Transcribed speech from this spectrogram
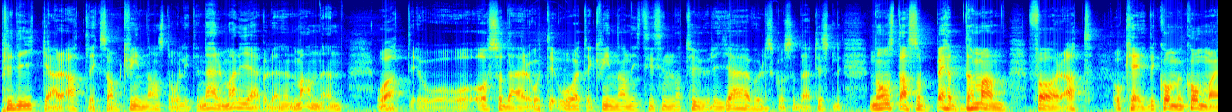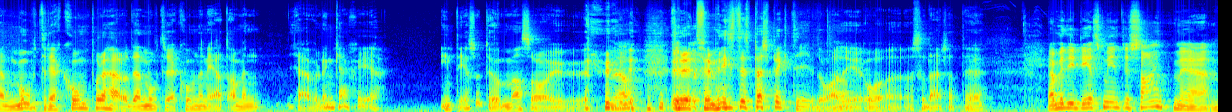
predikar att liksom, kvinnan står lite närmare djävulen än mannen. Och, att, och, och, sådär. Och, att- och att kvinnan till sin natur är djävulsk och sådär. Någonstans så bäddar man för att okej, det kommer komma en motreaktion på det här. Och den motreaktionen är att ja, men, djävulen kanske är inte är så dum alltså ur, Ja. ur ett feministiskt perspektiv då. Ja. Och sådär, så att det, Ja, men det är det som är intressant med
